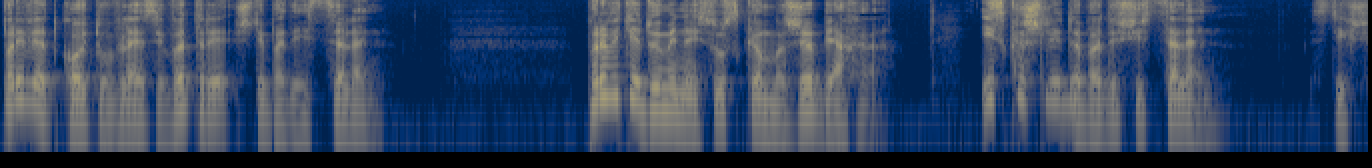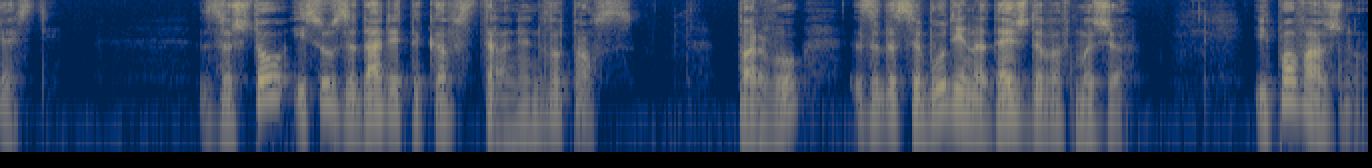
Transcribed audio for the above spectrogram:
първият, който влезе вътре, ще бъде изцелен. Първите думи на Исус към мъжа бяха Искаш ли да бъдеш изцелен? Стих 6. Защо Исус зададе такъв странен въпрос? Първо, за да събуди надежда в мъжа – и по-важно,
